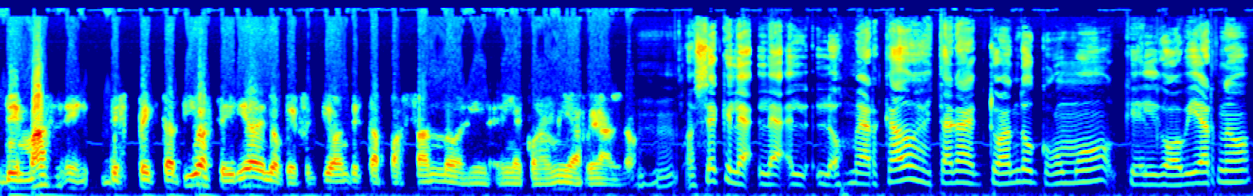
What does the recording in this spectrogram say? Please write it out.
de más de, expectativas, te diría, de lo que efectivamente está pasando en, la economía real. ¿no? O sea que los mercados están actuando como que el gobierno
